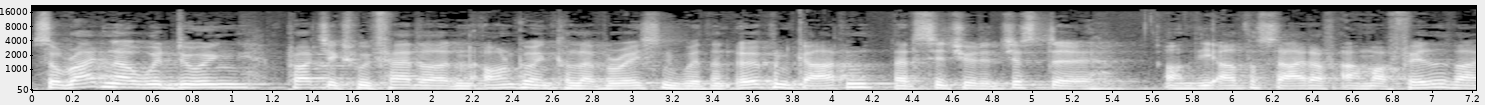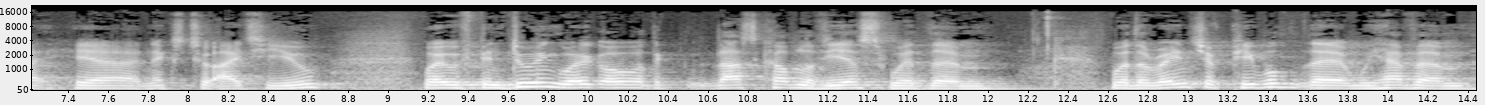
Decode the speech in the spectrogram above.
So right now we're doing projects. We've had an ongoing collaboration with an urban garden that's situated just uh, on the other side of Amagerfællevej here next to ITU, where we've been doing work over the last couple of years with um, with a range of people. We have um,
